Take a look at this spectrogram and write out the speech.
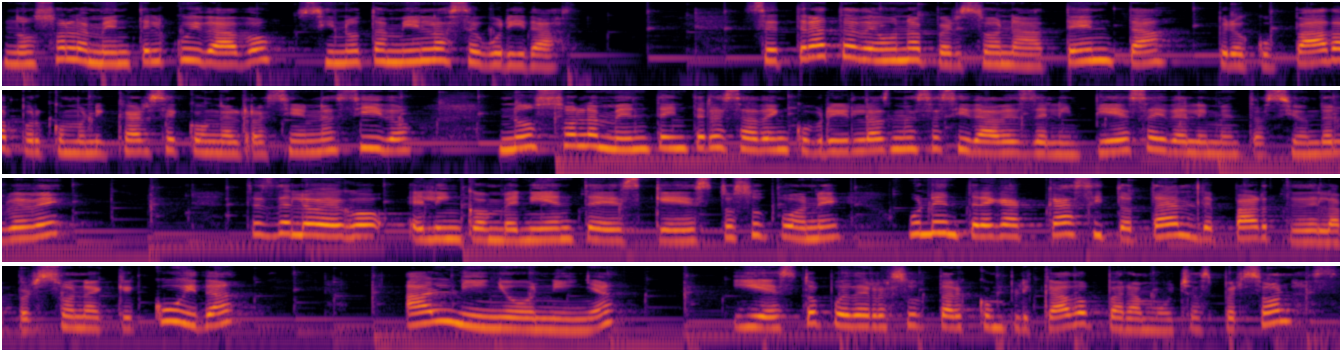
no solamente el cuidado, sino también la seguridad. Se trata de una persona atenta, preocupada por comunicarse con el recién nacido, no solamente interesada en cubrir las necesidades de limpieza y de alimentación del bebé. Desde luego, el inconveniente es que esto supone una entrega casi total de parte de la persona que cuida al niño o niña y esto puede resultar complicado para muchas personas.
